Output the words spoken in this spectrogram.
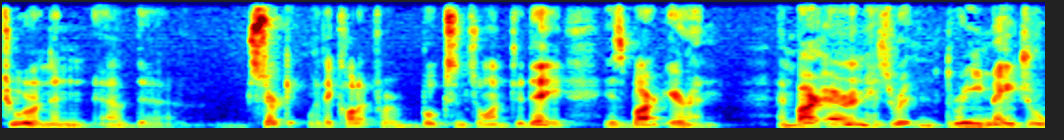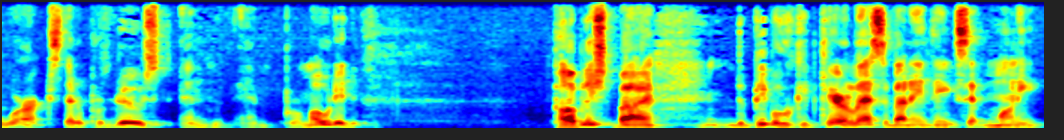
tour and the, uh, the circuit, what they call it for books and so on today, is Bart Ehrman. And Bart Ehrman has written three major works that are produced and, and promoted published by the people who could care less about anything except money.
